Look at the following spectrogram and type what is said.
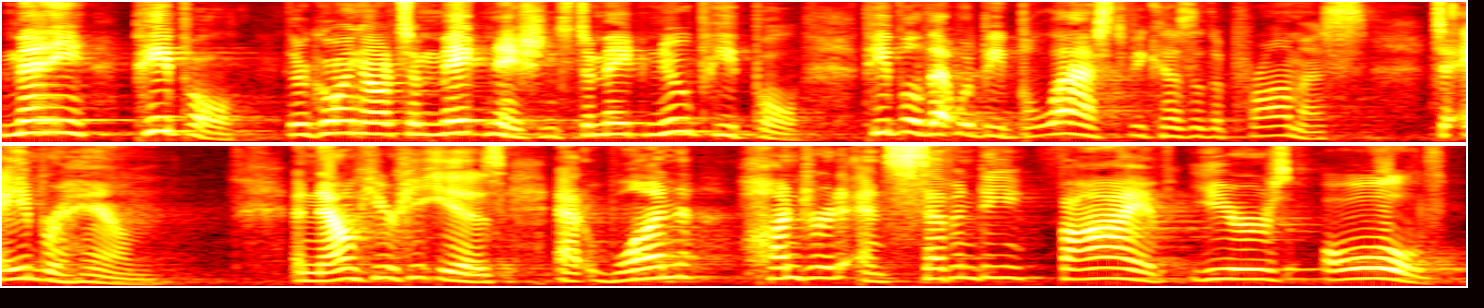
many people. They're going out to make nations, to make new people, people that would be blessed because of the promise to Abraham. And now here he is at 175 years old.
